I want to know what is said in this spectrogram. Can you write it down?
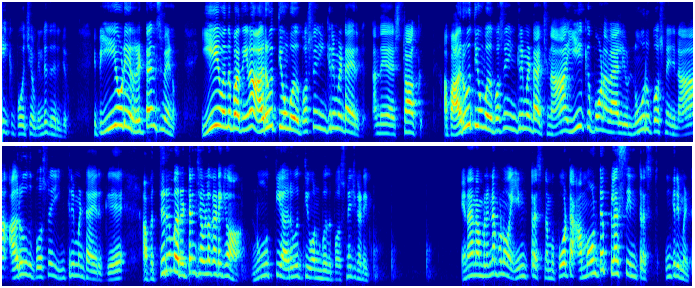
ஈக்கு போச்சு அப்படின்றது தெரிஞ்சிடும் இப்போ ஈயோடைய ரிட்டர்ன்ஸ் வேணும். இ வந்து பார்த்தீங்கன்னா அறுபத்தி ஒம்பது பர்சன்ட் இன்க்ரிமெண்ட் ஆயிருக்கு அந்த ஸ்டாக் அப்போ அறுபத்தி ஒன்பது பர்சன்ட் இன்க்ரிமெண்ட் ஆச்சுன்னா ஈக்கு போன வேல்யூ நூறு பர்சன்டேஜ்னா அறுபது பர்சன்டேஜ் இன்க்ரிமெண்ட் ஆயிருக்கு. அப்போ திரும்ப ரிட்டர்ன்ஸ் எவ்வளோ கிடைக்கும்? நூற்றி அறுபத்தி ஒன்பது பர்சன்டேஜ் கிடைக்கும். ஏன்னா நம்ம என்ன பண்ணுவோம்? இன்ட்ரெஸ்ட் நம்ம போட்ட அமௌண்ட்டு ப்ளஸ் இன்ட்ரெஸ்ட் இன்க்ரிமெண்ட்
